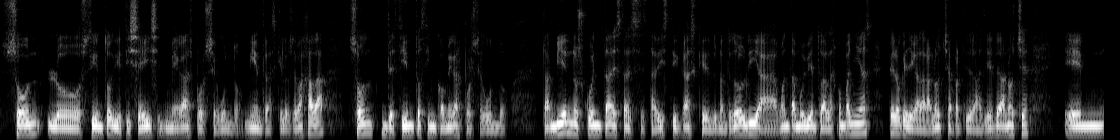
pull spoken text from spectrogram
son los 116 megas por segundo, mientras que los de bajada son de 105 megas por segundo. También nos cuenta estas estadísticas que durante todo el día aguantan muy bien todas las compañías, pero que llegada la noche, a partir de las 10 de la noche, em,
